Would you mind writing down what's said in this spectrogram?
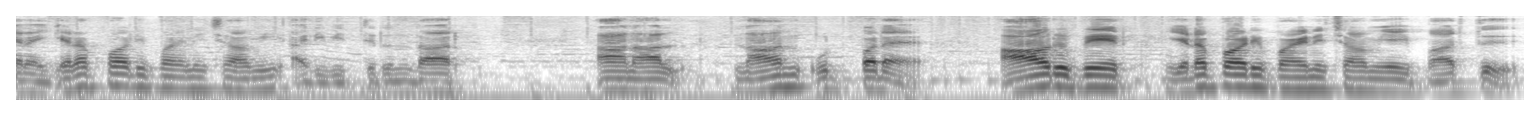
என எடப்பாடி பழனிசாமி அறிவித்திருந்தார். ஆனால் நான் உட்பட ஆறு பேர் எடப்பாடி பழனிசாமியை பார்த்து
